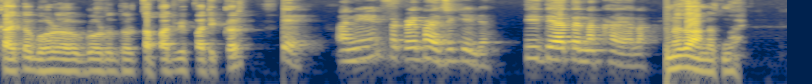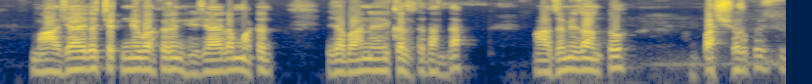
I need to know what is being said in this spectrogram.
काय तर गोड गोड गोड चपाती बिपाती कर. आणि सकाळी भाजी केल्या. ती द्या त्यांना खायला. न जाणत नाही. माझ्या आईला चटणी भाकरून ह्याच्या आईला मटण. ह्याच्या बाने कलतं धंदा. माझं मी जाणतो पाचशे रुपये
